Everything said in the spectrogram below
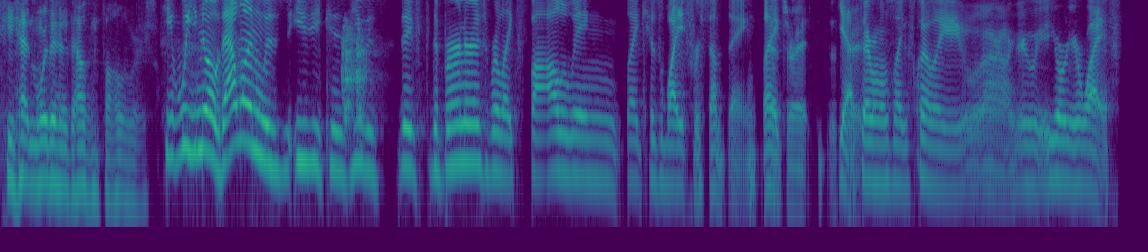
He had more than a thousand followers. He, well, you know, that one was easy because he was they the burners were like following like his wife or something. Like, That's right. That's yes, right. everyone was like, "It's clearly uh, you're, you're your wife."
